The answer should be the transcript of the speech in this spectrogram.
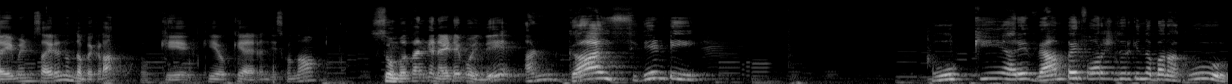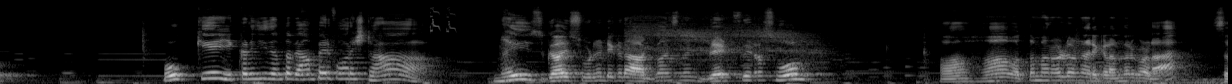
డైమండ్స్ ఐరన్ ఉందబ్బా ఇక్కడ? ఓకే ఓకే ఓకే ఐరన్ తీసుకుందాం. సో మొత్తానికి నైట్ అయిపోయింది. అండ్ గాయస్ ఇదేంటి? ఓకే అరే వ్యాంపైర్ ఫారెస్ట్ దొరికిందబ్బా నాకు. ఓకే ఇక్కడ నుంచి ఇదంతా వ్యాంపైర్ ఫారెస్టా నైస్ గాయస్ చూడండి ఇక్కడ అడ్వాన్స్మెంట్ బ్లడ్ ఫీడర్స్ హోమ్ ఆహా మొత్తం మన వాళ్ళు ఉన్నారు ఇక్కడ అందరు కూడా. సో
